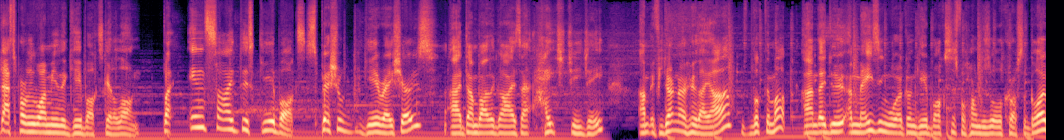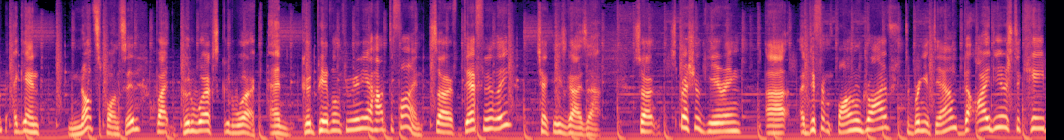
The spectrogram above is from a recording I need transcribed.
that's probably why me and the gearbox get along. But inside this gearbox, special gear ratios are done by the guys at HGG. Um, if you don't know who they are, look them up. Um, they do amazing work on gearboxes for Hondas all across the globe. Again, not sponsored, but good work's good work and good people in the community are hard to find. So definitely check these guys out. So special gearing, uh, a different final drive to bring it down. The idea is to keep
